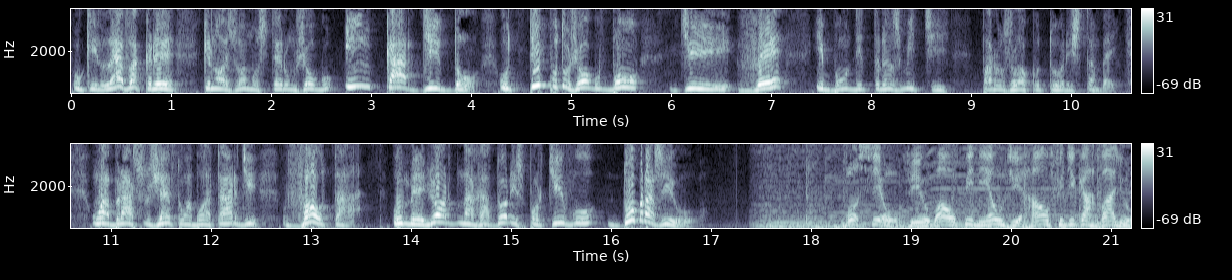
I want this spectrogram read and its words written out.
o que leva a crer que nós vamos ter um jogo encardido, o tipo do jogo bom de ver e bom de transmitir para os locutores também. Um abraço, gente, uma boa tarde. Volta o melhor narrador esportivo do Brasil. Você ouviu a opinião de Ralph de Carvalho,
